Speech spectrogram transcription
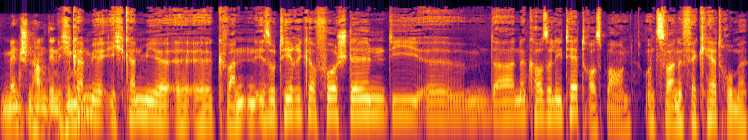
Menschen haben den ich Kann mir, ich kann mir äh, äh, Quantenesoteriker vorstellen, die äh, da eine Kausalität draus bauen. Und zwar eine verkehrt rumme.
